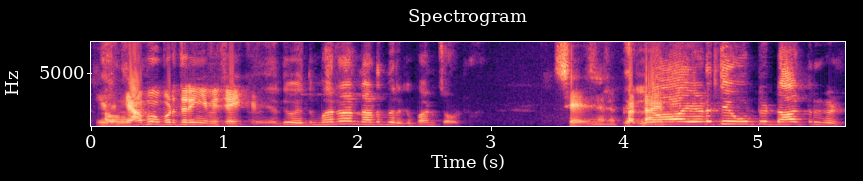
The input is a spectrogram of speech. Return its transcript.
இது ஞாபகப்படுத்துறீங்க விஜய்க்கு? எது இது மாதிரிலாம் நடந்திருக்குப்பான்னு சொல்றேன். சரி சரி எல்லா இடத்தையும் விட்டு டாக்டர்கள்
